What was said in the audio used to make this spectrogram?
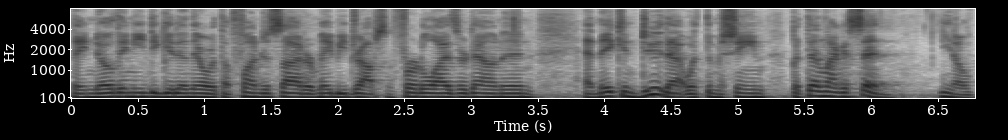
They know they need to get in there with a fungicide or maybe drop some fertilizer down in, and they can do that with the machine. But then, like I said. You know,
